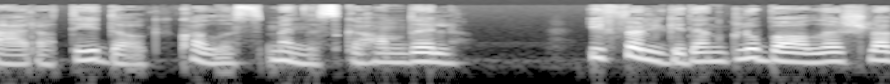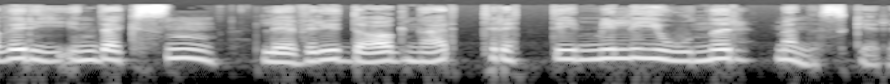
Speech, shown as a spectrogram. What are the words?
er at det i dag kalles menneskehandel. Ifølge den globale slaveriindeksen lever i dag nær 30 millioner mennesker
